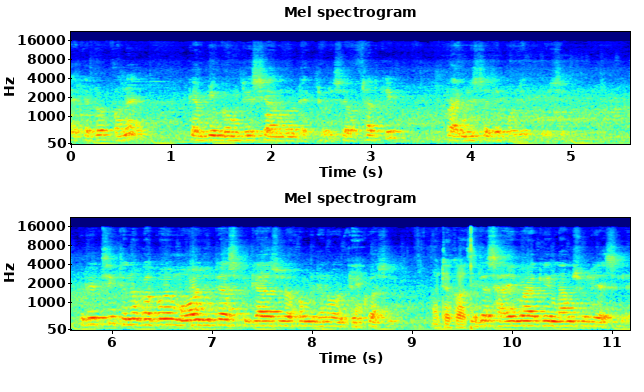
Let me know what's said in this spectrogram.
তেখেতক মানে কেম্পিং কমিটিৰ চেয়াৰমেনৰ দায়িত্ব দিছে অৰ্থাৎ কি প্ৰাইম মিনিষ্টাৰে প্ৰজেক্ট কৰিছে। গতিকে ঠিক তেনেকুৱাকৈ মই যেতিয়া স্পীকাৰ আছিলোঁ অসম বিধানৰ অধ্যক্ষ আছিলোঁ তেতিয়া চাৰিগৰাকীৰ নাম চলি আছিলে।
